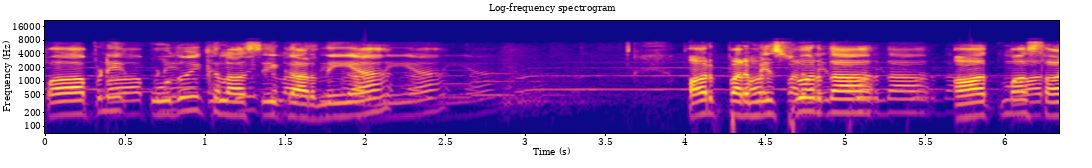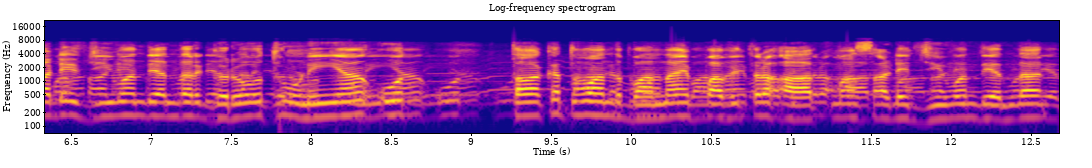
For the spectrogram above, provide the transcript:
ਪਾਪ ਨੇ ਉਦੋਂ ਹੀ ਖਲਾਸੀ ਕਰਨੀ ਆ ਔਰ ਪਰਮੇਸ਼ਵਰ ਦਾ ਆਤਮਾ ਸਾਡੇ ਜੀਵਨ ਦੇ ਅੰਦਰ ਗਰੋਥ ਹੋਣੀ ਆ, ਉਹ ਤਾਕਤਵੰਦ ਬਣਨਾ ਹੈ, ਪਵਿੱਤਰ ਆਤਮਾ ਸਾਡੇ ਜੀਵਨ ਦੇ ਅੰਦਰ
